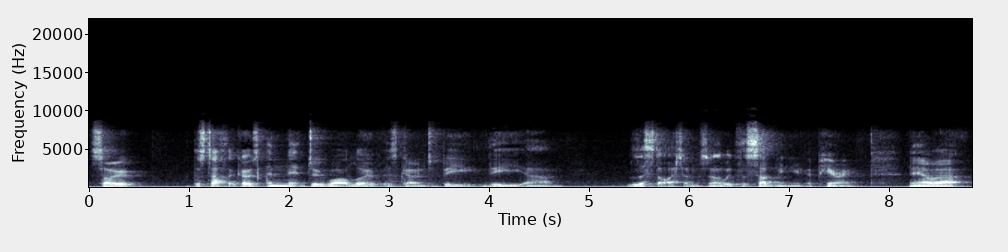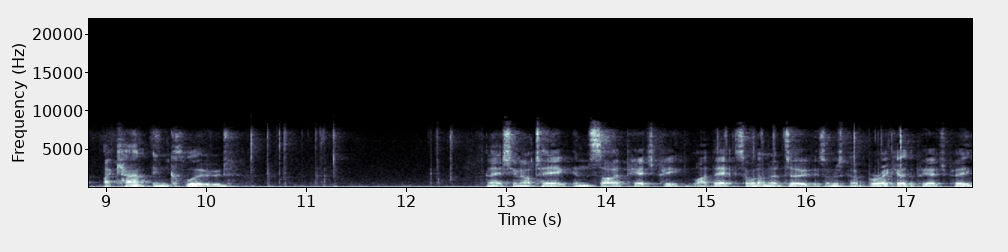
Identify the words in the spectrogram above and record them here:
So the stuff that goes in that do while loop is going to be the um, list items, in other words the submenu appearing. Now uh, I can't include an HTML tag inside PHP like that. So what I'm going to do is I'm just going to break out the PHP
